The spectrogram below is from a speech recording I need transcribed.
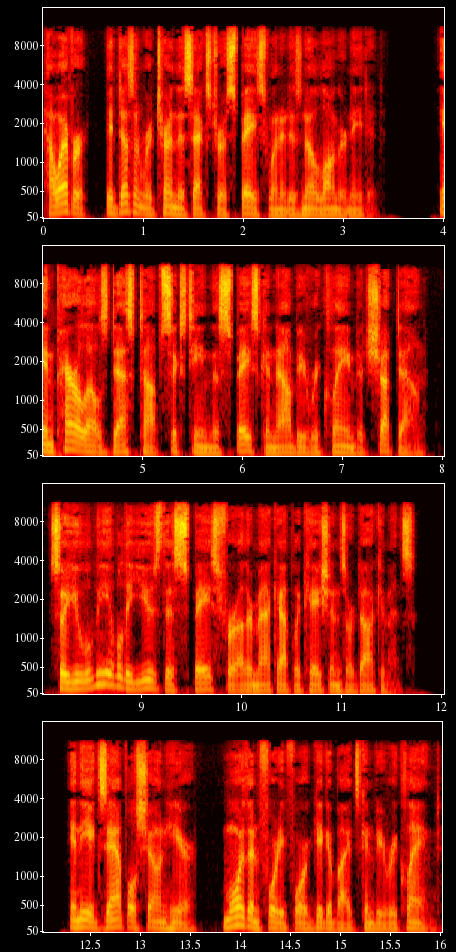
However, it doesn't return this extra space when it is no longer needed. In Parallels Desktop 16, this space can now be reclaimed at shutdown, so you will be able to use this space for other Mac applications or documents. In the example shown here, more than 44 gigabytes can be reclaimed.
